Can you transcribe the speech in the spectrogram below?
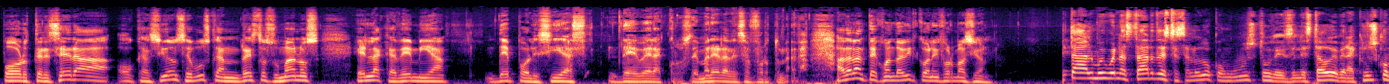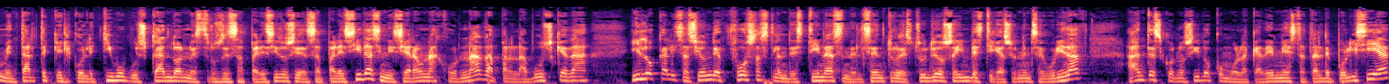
Por tercera ocasión se buscan restos humanos en la Academia de Policías de Veracruz, de manera desafortunada. Adelante, Juan David, con la información. ¿Qué tal? Muy buenas tardes. Te saludo con gusto desde el estado de Veracruz. Comentarte que el colectivo Buscando a nuestros desaparecidos y desaparecidas iniciará una jornada para la búsqueda y localización de fosas clandestinas en el Centro de Estudios e Investigación en Seguridad, antes conocido como la Academia Estatal de Policía,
